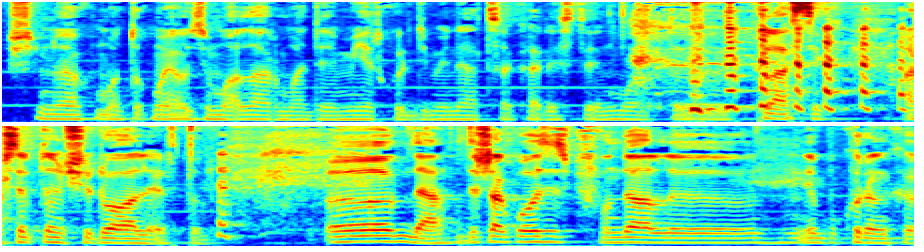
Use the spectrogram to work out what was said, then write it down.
Și noi acum tocmai auzim alarma de miercuri dimineața, care este în mod uh, clasic. Așteptăm și ro alertul. Uh, da, deja cu zis pe fundal uh, ne bucurăm că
